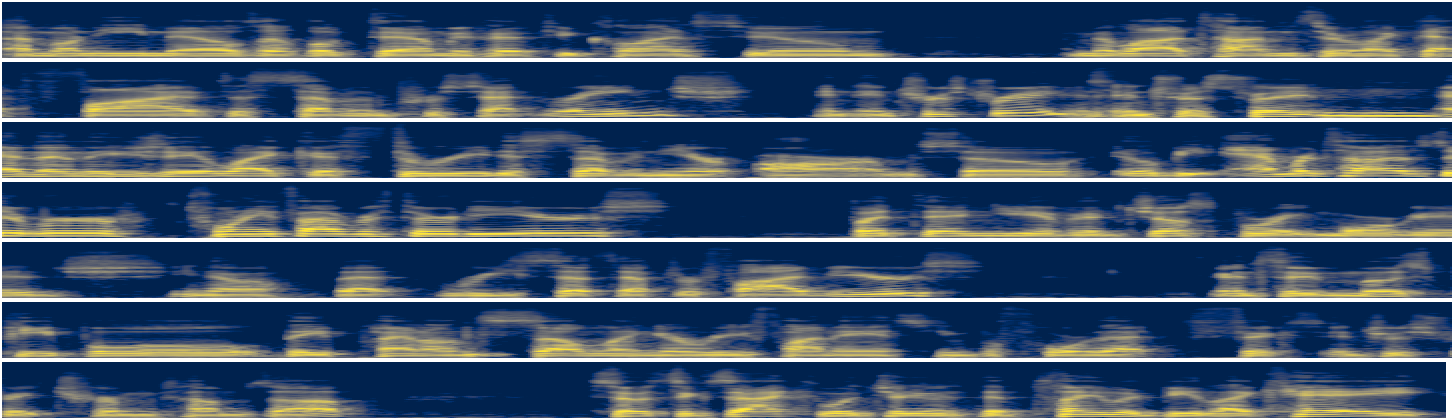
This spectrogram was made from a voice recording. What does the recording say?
I'm on emails. I've looked down. We've had a few clients do them. I mean, a lot of times they're in like that five to seven percent range in interest rate, An interest rate. Mm-hmm. and then they usually like a three to seven year arm. So it'll be amortized over 25 or 30 years, but then you have an adjustable rate mortgage, you know, that resets after five years. And so most people they plan on selling or refinancing before that fixed interest rate term comes up. So it's exactly what Jenny with the play would be like, hey,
